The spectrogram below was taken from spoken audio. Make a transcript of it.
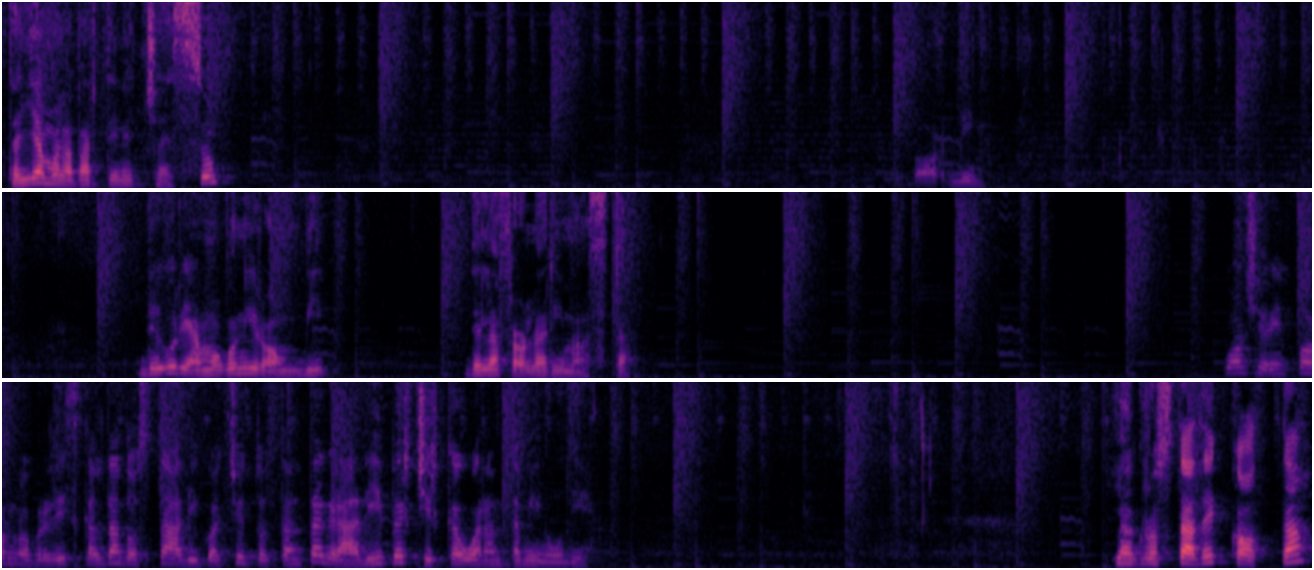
Tagliamo la parte in eccesso, i bordi. Decoriamo con i rombi della frolla rimasta. Cuocere in forno preriscaldato statico a 180 gradi per circa 40 minuti. La crostata è cotta,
